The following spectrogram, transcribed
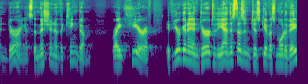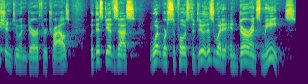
enduring. It's the mission of the kingdom right here. If, if you're going to endure to the end, this doesn't just give us motivation to endure through trials, but this gives us what we're supposed to do. This is what endurance means.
